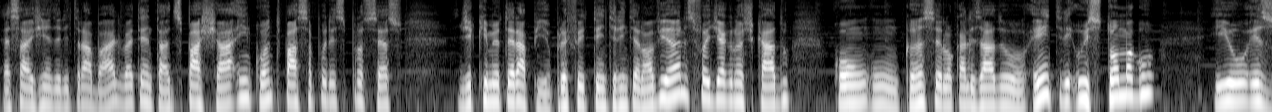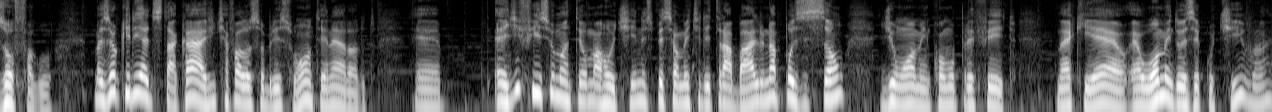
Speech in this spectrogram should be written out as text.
essa agenda de trabalho, vai tentar despachar enquanto passa por esse processo de quimioterapia. O prefeito tem 39 anos, foi diagnosticado com um câncer localizado entre o estômago e o esôfago. Mas eu queria destacar, a gente já falou sobre isso ontem, né, Heródoto? É, é difícil manter uma rotina, especialmente de trabalho, na posição de um homem como prefeito, né, que é, é o homem do executivo, né,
